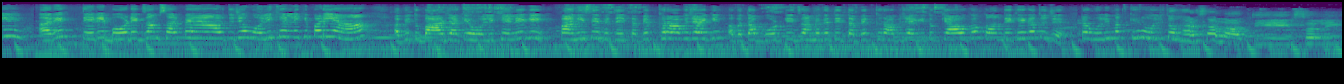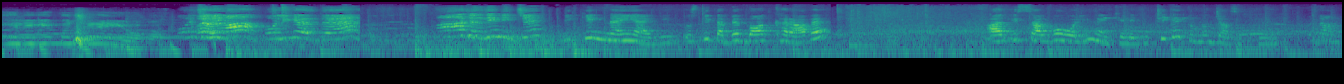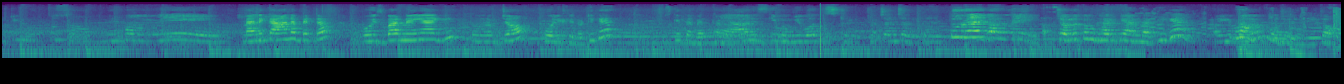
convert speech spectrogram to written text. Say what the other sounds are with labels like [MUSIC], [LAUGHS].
होली खेलने की पड़ी है हाँ? अभी तू बाहर जाके होली खेलेगी पानी से फिर तेरी तबीयत खराब हो जाएगी। अब बता बोर्ड के एग्ज़ाम में अगर तेरी तबीयत खराब हो जाएगी तो क्या होगा? कौन देखेगा तुझे? बेटा होली मत खेल होली तो हर साल आती है एक साल नहीं खेलेगी कुछ नहीं होगा। होली खेलते हैं। हाँ जल्दी नीचे। निक्की नहीं आएगी उसकी तबीयत बहुत खराब है। आज इस साल वो होली नहीं खेलेगी ठीक है? तुम लोग जा सकते हो। मम्मी। मैंने कहा ना बेटा वो इस बार नहीं आएगी तुम लोग जाओ होली खेलो ठीक है? उसकी तबीयत खराब यार इसकी मम्मी बहुत स्ट्रिक्ट है चल चलते हैं। तू रह घर में ही। अब चलो तुम घर के अंदर ठीक है? और ये बोलो मुझे जाओ।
